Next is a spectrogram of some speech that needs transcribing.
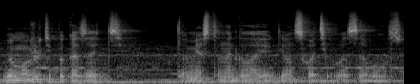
Вы можете показать то место на голове, где он схватил вас за волосы?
